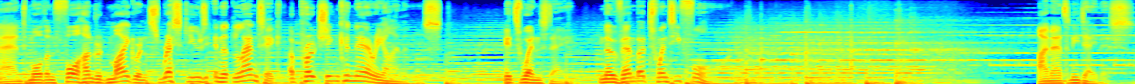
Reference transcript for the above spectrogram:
And more than 400 migrants rescued in Atlantic approaching Canary Islands. It's Wednesday, November 24. I'm Anthony Davis.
